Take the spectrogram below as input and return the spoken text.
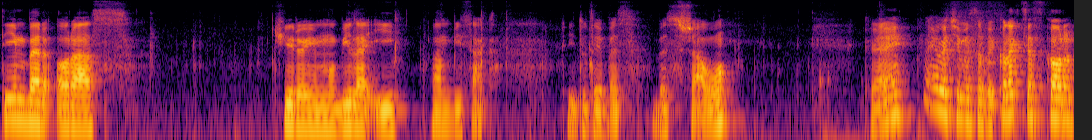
Timber oraz Ciro Immobile i Wambisaka. Czyli tutaj bez, bez szału. Okej. No i lecimy sobie. Kolekcja Score.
